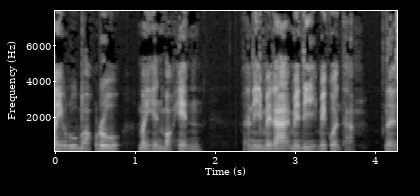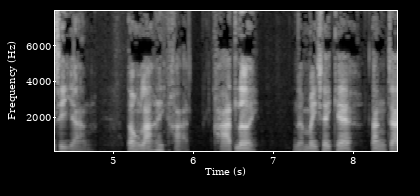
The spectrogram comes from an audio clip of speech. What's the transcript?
ไม่รู้บอกรู้ ไม่เห็นบอกเห็น อันนี้ไม่ได้ไม่ดีไม่ควรทำนะสี่อย่าง ต้องล้างให้ขาดขาดเลย นะไม่ใช่แค่ตั้งใจ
